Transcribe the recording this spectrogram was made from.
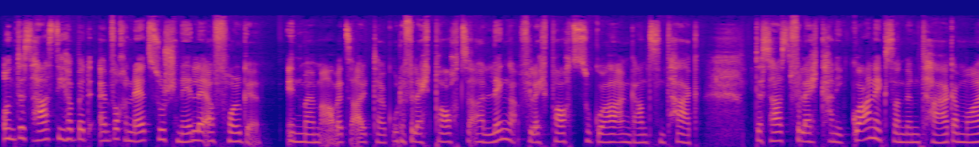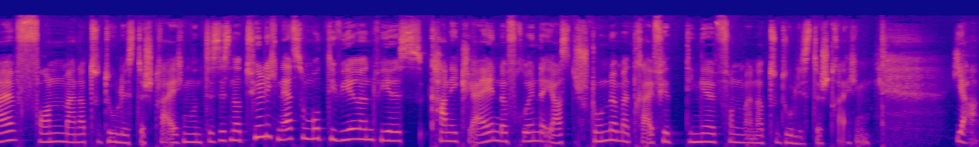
Und das heißt, ich habe halt einfach nicht so schnelle Erfolge in meinem Arbeitsalltag. Oder vielleicht braucht es auch länger, vielleicht braucht es sogar einen ganzen Tag. Das heißt, vielleicht kann ich gar nichts an dem Tag einmal von meiner To-Do-Liste streichen. Und das ist natürlich nicht so motivierend, wie es kann ich gleich in der Früh in der ersten Stunde mal drei, vier Dinge von meiner To-Do-Liste streichen. Ja,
